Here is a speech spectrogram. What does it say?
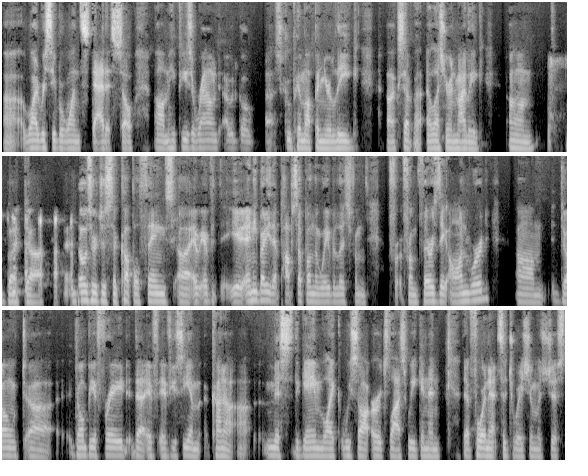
uh, wide receiver one status. So um, if he's around, I would go scoop him up in your league, except unless you're in my league. Um, but uh, those are just a couple things. Uh, if, if, anybody that pops up on the waiver list from from Thursday onward, um, don't uh, don't be afraid that if, if you see him kind of uh, miss the game like we saw Ertz last week, and then that Fournette situation was just,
